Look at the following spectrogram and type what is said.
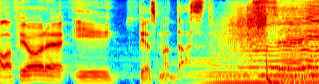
Calafiore i pjesma Dust.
